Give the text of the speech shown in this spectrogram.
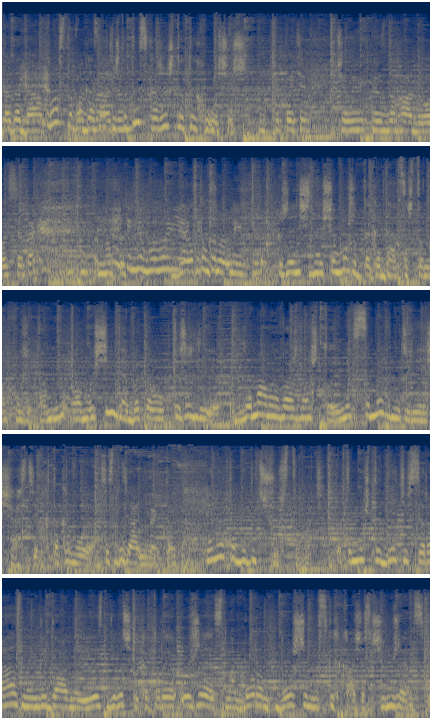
Да-да-да, просто показать, что ты скажи, что ты хочешь. Чи потім чоловік не здогадувався, так? Ну, І не було Дело в ніяких том, что конфліктів. женщина еще может догадаться, что она хочет, а, му- а мужчине об этом тяжелее. Для мамы важно что? Иметь самое внутреннее счастье, как таковое, состояние это. И она это будет чувствовать. Потому что дети все разные, индивидуальные. Есть девочки, которые уже с набором больше мужских качеств, чем женских.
